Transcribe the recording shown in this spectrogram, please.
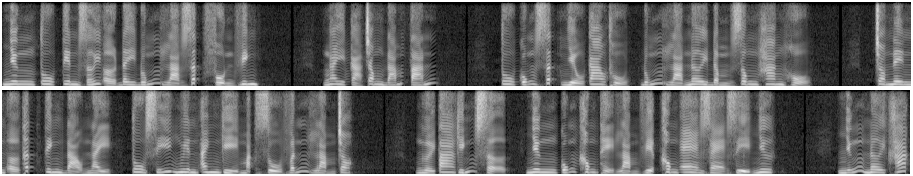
Nhưng tu tiên giới ở đây đúng là rất phồn vinh. Ngay cả trong đám tán. Tu cũng rất nhiều cao thủ. Đúng là nơi đầm sông hang hổ. Cho nên ở thất tinh đảo này. Tu sĩ Nguyên Anh Kỳ mặc dù vẫn làm cho. Người ta kính sợ. Nhưng cũng không thể làm việc không e rè gì như. Những nơi khác.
